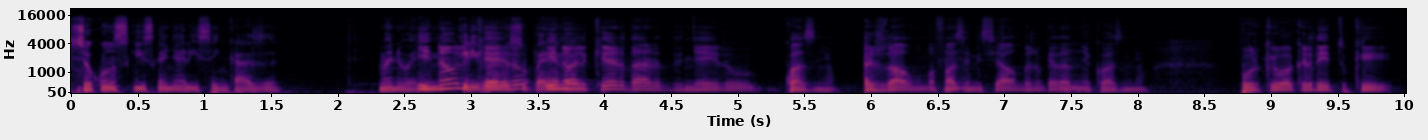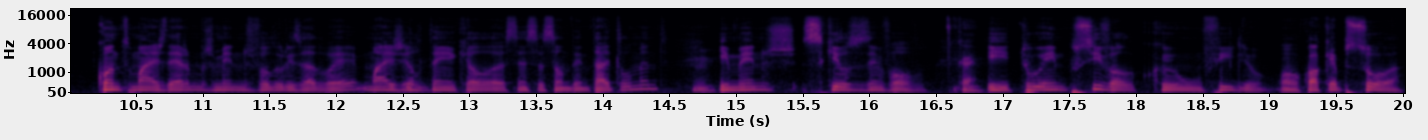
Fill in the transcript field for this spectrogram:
Se eu conseguisse ganhar isso em casa, Mano, era E não, lhe quero, e não lhe quero dar dinheiro quase nenhum. Ajudá-lo numa fase Hum. inicial, mas não quero dar Hum. dinheiro quase nenhum. Porque eu acredito que quanto mais dermos, menos valorizado é, mais ele Hum. tem aquela sensação de entitlement Hum. e menos skills desenvolve. Ok. E tu é impossível que um filho ou qualquer pessoa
